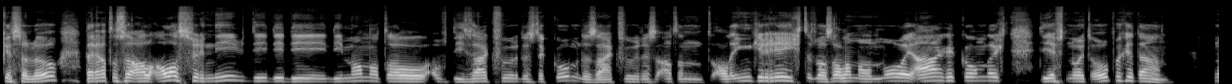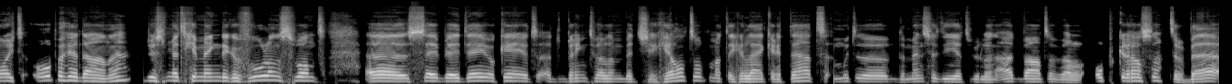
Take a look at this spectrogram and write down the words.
Kesselo. Daar hadden ze al alles vernieuwd. Die, die, die, die man had al, of die zaakvoerders, de komende zaakvoerders, hadden het al ingericht. Het was allemaal mooi Die heeft nooit open gedaan nooit open gedaan. Hè? Dus met gemengde gevoelens, want uh, CBD, oké, het, het, brengt wel een beetje geld op, maar tegelijkertijd moeten de mensen die het willen uitbaten wel opkrassen. Daarbij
